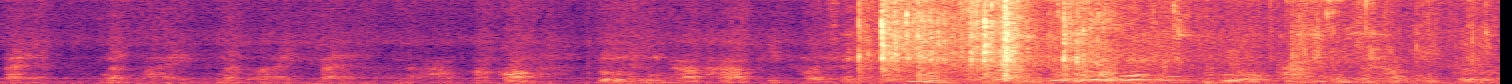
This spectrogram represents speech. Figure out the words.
แตกหนังไหลหนังไหลแตกนะครับ แล้วก็รวมถึงถ้าทาผิดคอนเซนเทรตมีโอกาสที่จะทำให้เกิด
